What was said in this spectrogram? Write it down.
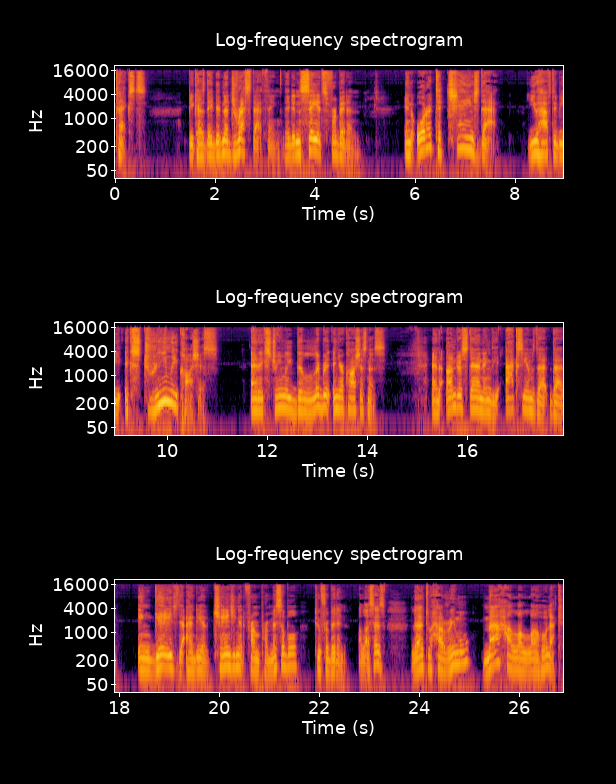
texts, because they didn't address that thing, they didn't say it's forbidden. In order to change that, you have to be extremely cautious and extremely deliberate in your cautiousness and understanding the axioms that, that engage the idea of changing it from permissible to forbidden. Allah says, لا تحرموا ما حل الله لك.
